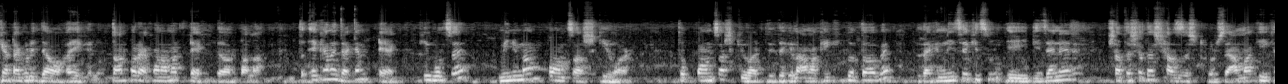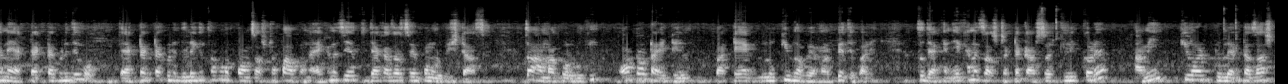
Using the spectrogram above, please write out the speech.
ক্যাটাগরি দেওয়া হয়ে গেল। তারপর এখন আমার ট্যাগ দেওয়ার পালা। তো এখানে দেখেন ট্যাগ কি বলছে? মিনিমাম পঞ্চাশ কিওয়ার্ড তো পঞ্চাশ কিওয়ার্ড দিতে গেলে আমাকে কি করতে হবে? দেখেন নিচে কিছু এই ডিজাইনের সাথে সাথে সাজেস্ট করছে। আমাকে এখানে একটা একটা করে দেবো। তো একটা একটা করে দিলে কিন্তু আমরা পঞ্চাশটা পাবো না। এখানে যেহেতু দেখা যাচ্ছে পনেরো বিশটা আছে। তো আমরা করব কি? অটো টাইটেল বা ট্যাগগুলো কীভাবে আমরা পেতে পারি? তো দেখেন এখানে জাস্ট একটা কার্সর ক্লিক করে আমি কিওয়ার্ড টুলে একটা জাস্ট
